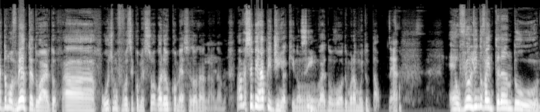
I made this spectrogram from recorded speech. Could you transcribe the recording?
Quarto movimento, Eduardo. Ah, o último você começou, agora eu começo. Não, não, não. Mas vai ser bem rapidinho aqui, não, vai, não vou demorar muito tal, né? É, o violino vai entrando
